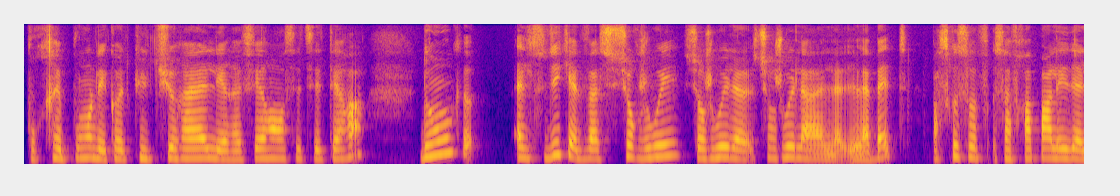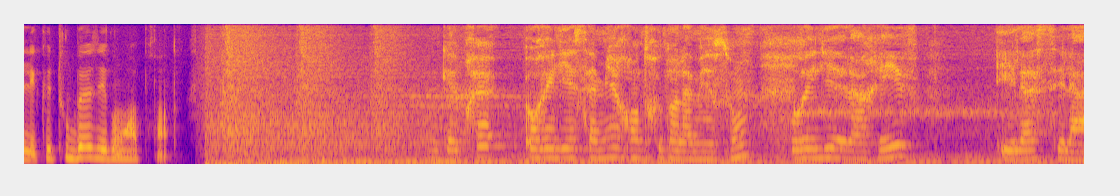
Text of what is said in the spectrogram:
pour répondre, les codes culturels, les références, etc. Donc, elle se dit qu'elle va surjouer, surjouer, la, surjouer la, la- la bête, parce que ça, ça fera parler d'elle et que tout buzz est bon à prendre. Donc après, Aurélie et Samir rentrent dans la maison. Aurélie, elle arrive. Et là, c'est la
